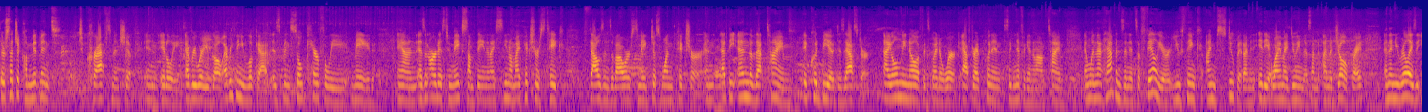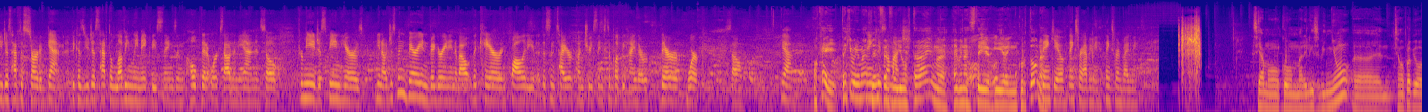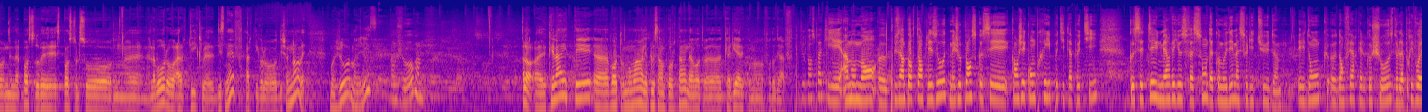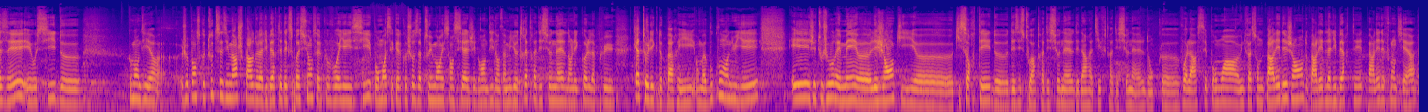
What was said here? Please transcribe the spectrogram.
there's such a commitment to craftsmanship in Italy everywhere you go. Everything you look at has been so carefully made and as an artist who makes something, and I, you know, my pictures take thousands of hours to make just one picture. And oh. at the end of that time, it could be a disaster. I only know if it's going to work after I've put in a significant amount of time. And when that happens and it's a failure, you think, I'm stupid, I'm an idiot, why am I doing this? I'm, I'm a joke, right? And then you realize that you just have to start again because you just have to lovingly make these things and hope that it works out in the end. And so for me, just being here has, you know, just been very invigorating about the care and quality that this entire country seems to put behind their their work. So, yeah. Okay, thank you very much, thank Jennifer, you so much. for your time. Uh, have a nice day here in Cortona. Thank you. Thanks for having me. Thanks for inviting me. Siamo con Marylise Vigneau, eh, siamo proprio nel posto dove è esposto il suo eh, lavoro, article 19, articolo 19. Bonjour Marilise. Bonjour. Alors, euh, quel a été euh, votre moment le plus important dans votre euh, carrière comme photographe? Je ne pense pas qu'il y ait un moment plus important que les autres, mais je pense que c'est quand j'ai compris petit à petit que c'était une merveilleuse façon d'accommoder ma solitude et donc d'en faire quelque chose, de l'apprivoiser et aussi de, comment dire, je pense que toutes ces images parlent de la liberté d'expression, celle que vous voyez ici. Et pour moi, c'est quelque chose d'absolument essentiel. J'ai grandi dans un milieu très traditionnel, dans l'école la plus catholique de Paris. On m'a beaucoup ennuyé et j'ai toujours aimé euh, les gens qui, euh, qui sortaient de, des histoires traditionnelles, des narratifs traditionnels. Donc euh, voilà, c'est pour moi une façon de parler des gens, de parler de la liberté, de parler des frontières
